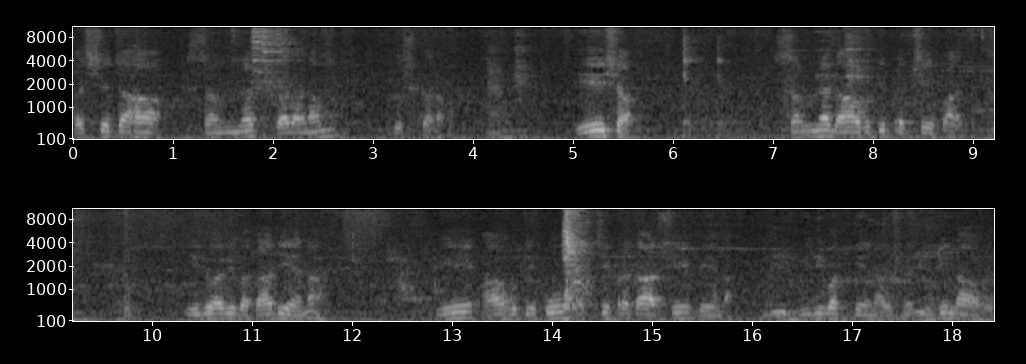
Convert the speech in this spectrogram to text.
तस्य च सम्यक् करणं दुष्करम्। एष सम्यक आहुति प्रक्षेपाद। ये जो अभी बता दिए है ना ये आहुति को अच्छे प्रकार से देना विधिवत देना उसमें त्रुटि ना हो।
